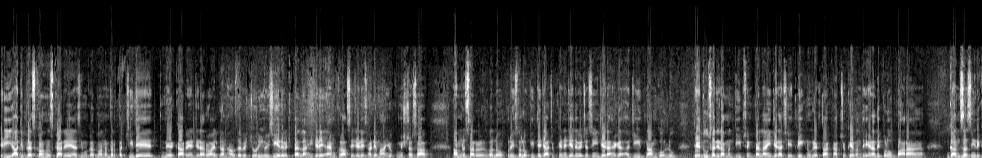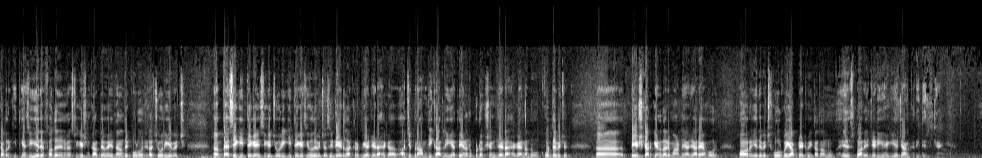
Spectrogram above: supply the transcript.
ਜਿਹੜੀ ਅੱਜ ਪ੍ਰੈਸ ਕਾਨਫਰੰਸ ਕਰ ਰਹੇ ਆ, ਅਸੀਂ ਮੁਕੱਦਮਾ ਨੰਬਰ 25 ਦੇ ਕਰ ਰਹੇ ਹਾਂ ਜਿਹੜਾ ਰਾਇਲ ਗਨ ਹਾਊਸ ਦੇ ਵਿੱਚ ਚੋਰੀ ਹੋਈ ਸੀ। ਇਹਦੇ ਵਿੱਚ ਪਹਿਲਾਂ ਹੀ ਜਿਹੜੇ ਅਹਿਮ ਖੁਲਾਸੇ ਜਿਹੜੇ ਸਾਡੇ ਮਾਨਯੋਗ ਕਮਿਸ਼ਨਰ ਸਾਹਿਬ, ਅੰਮ੍ਰਿਤਸਰ ਵੱਲੋਂ, ਪੁਲਿਸ ਵੱਲੋਂ ਕੀਤੇ ਜਾ ਚੁੱਕੇ ਨੇ, ਜਿਹਦੇ ਵਿੱਚ ਅਸੀਂ ਜਿਹੜਾ ਹੈਗਾ ਅਜੀਤ ਨਾਮ ਗੋਲੂ ਤੇ ਦੂਸਰਾ ਜਿਹੜਾ ਮਨਦੀਪ ਸਿੰਘ, ਪਹਿਲਾਂ ਹੀ ਜਿਹੜਾ 6 ਤਰੀਕ ਨੂੰ ਗ੍ਰਿਫਤਾਰ ਕਰ ਚੁੱਕੇ ਬੰਦੇ, ਇਹਨਾਂ ਦੇ ਕੋਲੋਂ 12 ਗਨਸ ਅਸੀਂ ਰਿਕਵਰ ਕੀਤੀਆਂ ਸੀ। ਇਹਦੇ ਫਰਦਰ ਇਨਵੈਸਟੀਗੇਸ਼ਨ ਕਰਦੇ ਹੋਏ ਇਹਨਾਂ ਦੇ ਕੋਲੋਂ ਜਿਹੜਾ ਚੋਰੀ ਦੇ ਵਿੱਚ ਪੈਸੇ ਕੀਤੇ ਗਏ ਸੀਗੇ, ਚੋਰੀ ਕੀਤੇ ਗਏ ਸੀ। ਉਹਦੇ ਵਿੱਚ ਅਸੀਂ 1.5 ਲੱਖ ਰੁਪਇਆ ਜਿਹੜਾ ਹੈਗਾ ਅੱਜ ਬਰਾਮਦੀ ਕਰ ਲਈ ਹੈ ਤੇ ਇਹਨਾਂ ਨੂੰ ਪ੍ਰੋਡਕਸ਼ਨ ਜਿਹੜਾ ਹੈਗਾ ਇਹਨਾਂ ਨੂੰ ਕੋਰਟ ਦੇ ਵਿੱਚ ਪੇਸ਼ ਕਰਕੇ ਇਹਨਾਂ ਦਾ ਰਿਮਾਂਡ ਲਿਆ ਜਾ ਰਿਹਾ ਹੋਰ। ਔਰ ਇਹਦੇ ਵਿੱਚ ਹੋਰ ਕੋਈ ਅਪਡੇਟ ਹੋਈ ਤਾਂ ਤੁਹਾਨੂੰ ਇਸ ਬਾਰੇ ਜਿਹੜੀ ਹੈਗੀ ਹੈ ਜਾਣਕਾਰੀ ਦੇ ਦਿੱਤੀ ਜਾਏਗੀ।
